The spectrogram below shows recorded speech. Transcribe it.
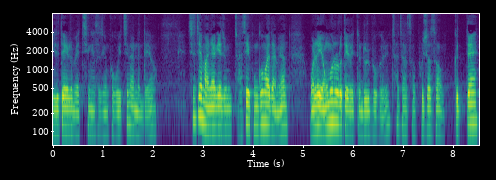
1대1로 매칭해서 지금 보고 있지는 않는데요. 실제 만약에 좀 자세히 궁금하다면 원래 영문으로 되어 있던 룰북을 찾아서 보셔서 그때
